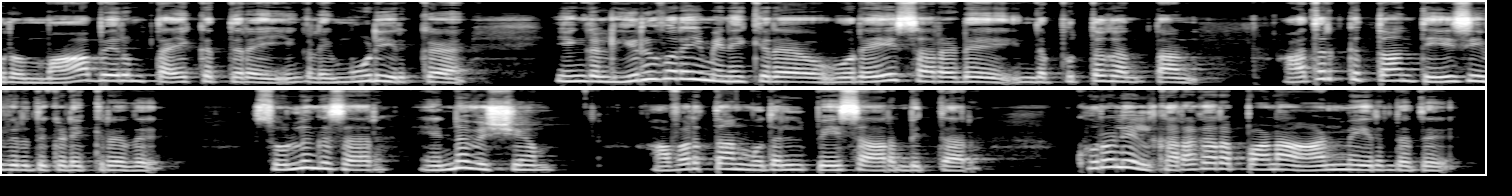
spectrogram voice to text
ஒரு மாபெரும் தயக்கத்திரை எங்களை மூடியிருக்க எங்கள் இருவரையும் இணைக்கிற ஒரே சரடு இந்த புத்தகம்தான். அதற்குத்தான் தேசிய விருது கிடைக்கிறது. சொல்லுங்க சார் என்ன விஷயம்? அவர்தான் முதலில் பேச ஆரம்பித்தார். குரலில் கரகரப்பான ஆண்மை இருந்தது.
